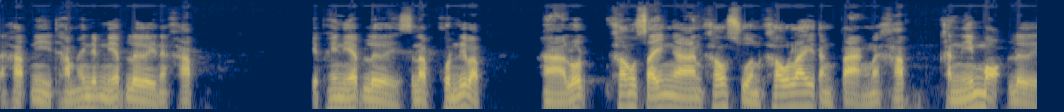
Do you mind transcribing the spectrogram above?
นะครับ นี่ทำให้เนียบๆเลยนะครับ เก็บให้เนียบเลยสำหรับคนที่แบบหารถเข้าไซต์งานเข้าสวนเข้าไร่ต่างๆนะครับคันนี้เหมาะเลย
